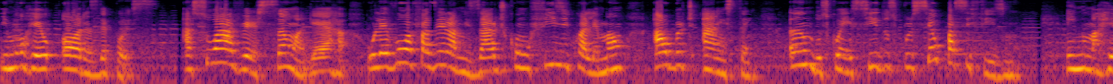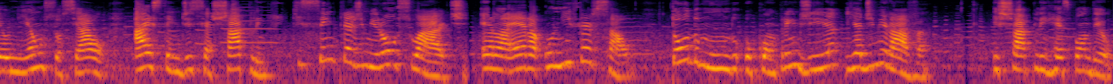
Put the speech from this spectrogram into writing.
e morreu horas depois. A sua aversão à guerra o levou a fazer amizade com o físico alemão Albert Einstein, ambos conhecidos por seu pacifismo. Em uma reunião social, Einstein disse a Chaplin que sempre admirou sua arte. Ela era universal, todo mundo o compreendia e admirava. E Chaplin respondeu:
